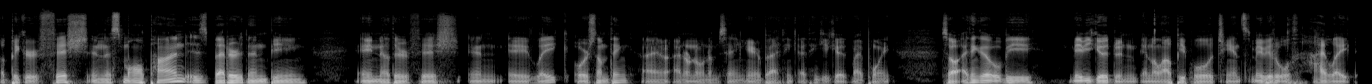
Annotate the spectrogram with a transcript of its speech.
a bigger fish in a small pond is better than being another fish in a lake or something. I I don't know what I'm saying here, but I think I think you get my point. So I think that will be maybe good and, and allow people a chance. Maybe it will highlight,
